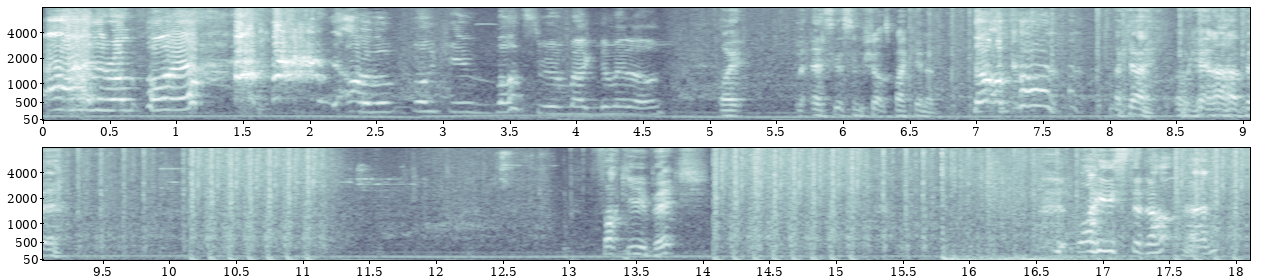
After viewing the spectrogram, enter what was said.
ah they're on fire! I'm a fucking boss with a magnum in on. Wait, let's get some shots back in him. No, I can't! Okay, I'm getting out of here. Fuck you, bitch. Why you stood up, man?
